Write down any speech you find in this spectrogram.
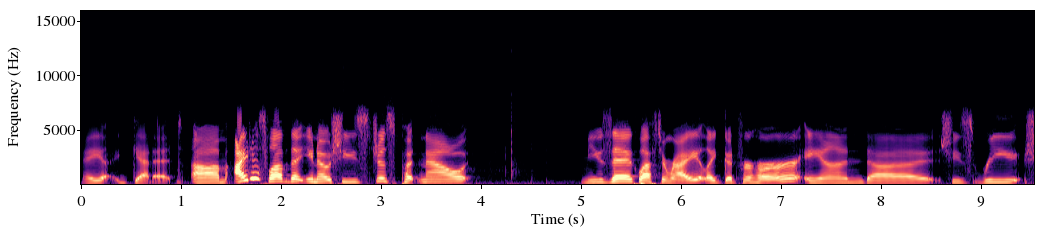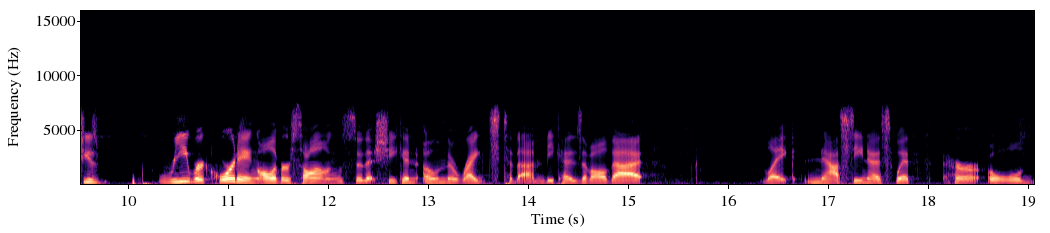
I get it. Um, I just love that, you know, she's just putting out music left and right, like good for her. And uh, she's re she's re-recording all of her songs so that she can own the rights to them because of all that like nastiness with her old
